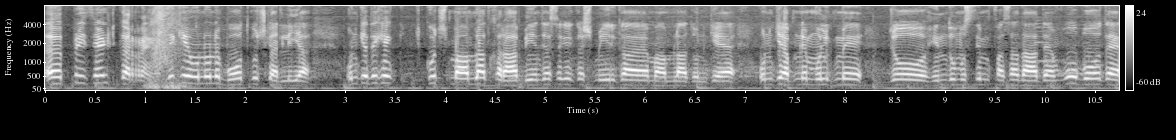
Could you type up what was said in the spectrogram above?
प्रेजेंट कर रहे हैं। देखिए, उन्होंने बहुत कुछ कर लिया। उनके देखें, कुछ मामला ख़राब भी हैं, जैसे कि कश्मीर का है मामला उनके हैं। उनके अपने मुल्क में जो हिंदू, मुस्लिम फसादात हैं, वो बहुत है।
